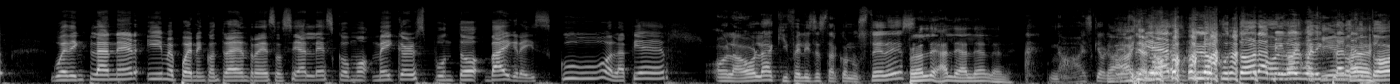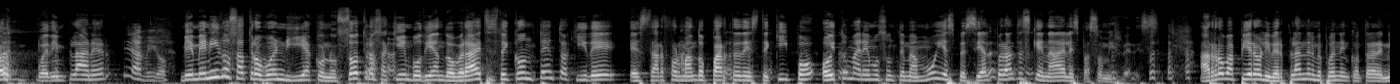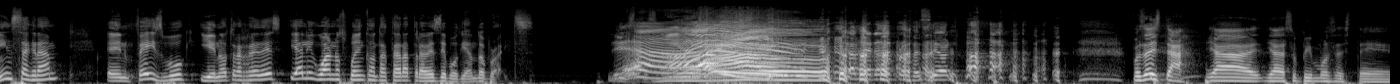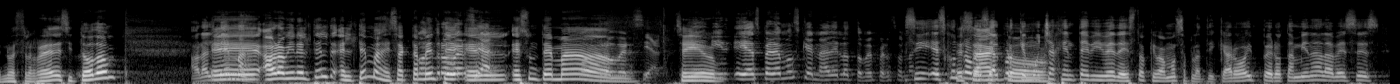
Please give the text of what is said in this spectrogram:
Wedding Planner, y me pueden encontrar en redes sociales como makers.bygrace. Q, hola Pierre. Hola, hola, aquí feliz de estar con ustedes. Pero dale, dale, dale, dale. No, es que No, ahorita... ya locutor, amigo Hola, y wedding aquí el planner. locutor, wedding planner. Y amigo. Bienvenidos a otro buen día con nosotros aquí en Bodeando Brights. Estoy contento aquí de estar formando parte de este equipo. Hoy tomaremos un tema muy especial, pero antes que nada les paso mis redes. Arroba Piero Oliver Planner, me pueden encontrar en Instagram, en Facebook y en otras redes. Y al igual nos pueden contactar a través de Bodeando Brights. ¡Yeah! Cambiaré de profesión. Pues ahí está. Ya, ya supimos este, nuestras redes y todo. Ahora el Eh, tema. ahora viene el, tel- el tema, exactamente. Controversial. El- es un tema. Controversial. Sí. Y, y- y esperemos que nadie lo tome personal. Sí, es controversial Exacto. porque mucha gente vive de esto que vamos a platicar hoy, pero también a la vez es,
